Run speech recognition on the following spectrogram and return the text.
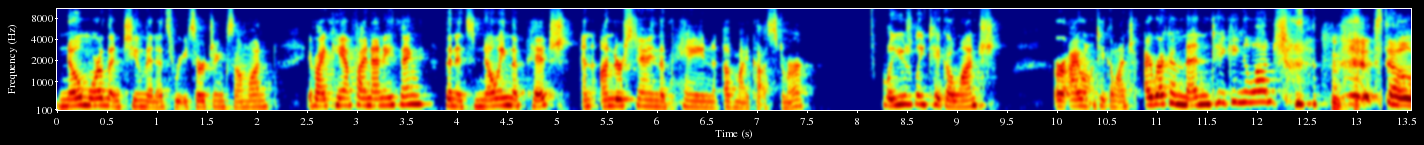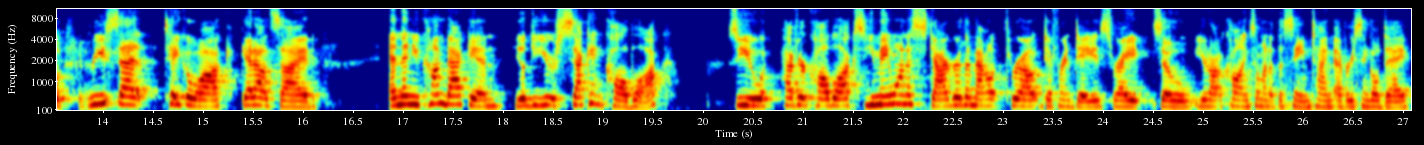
no more than two minutes researching someone. If I can't find anything, then it's knowing the pitch and understanding the pain of my customer. I'll usually take a lunch or I won't take a lunch. I recommend taking a lunch. so reset, take a walk, get outside, and then you come back in. You'll do your second call block. So you have your call blocks. You may want to stagger them out throughout different days, right? So you're not calling someone at the same time every single day.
